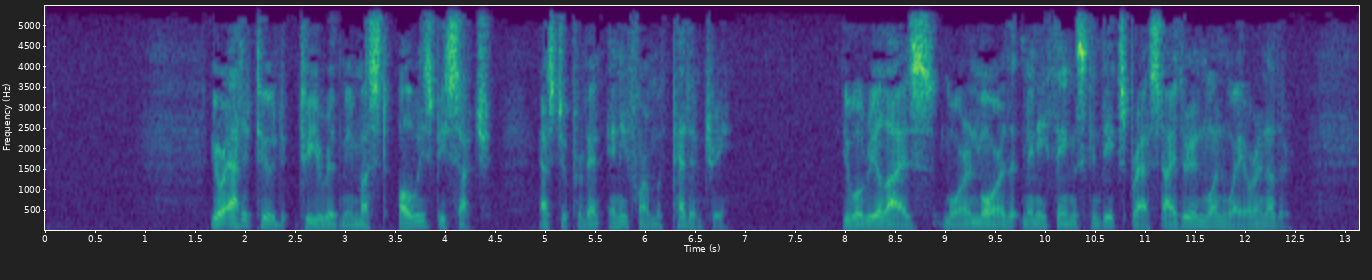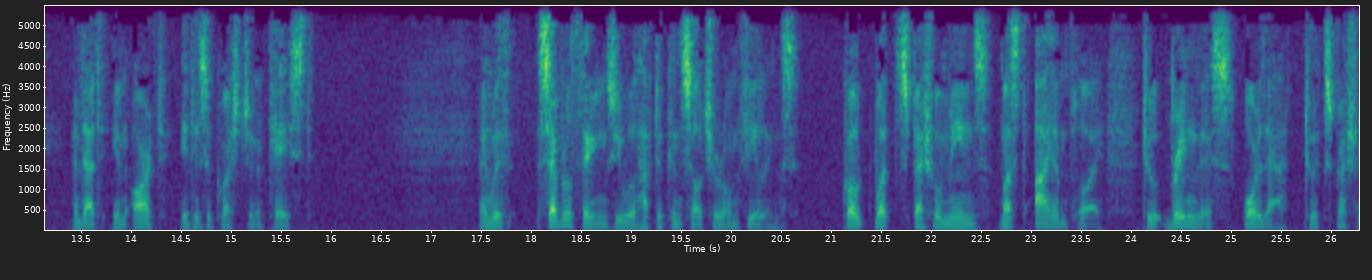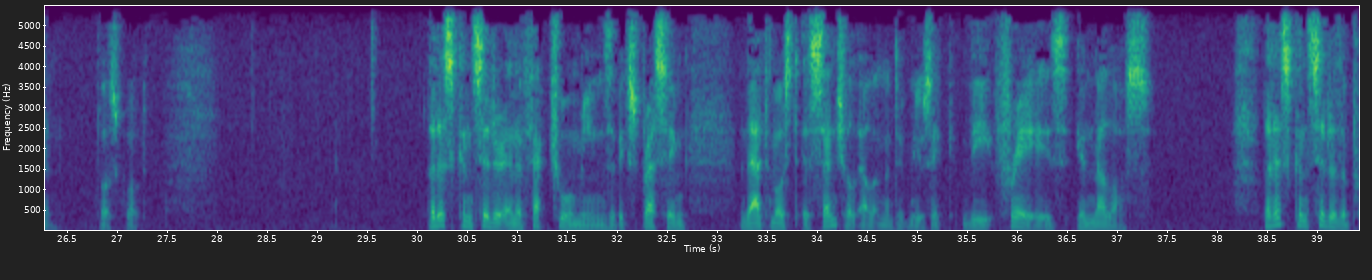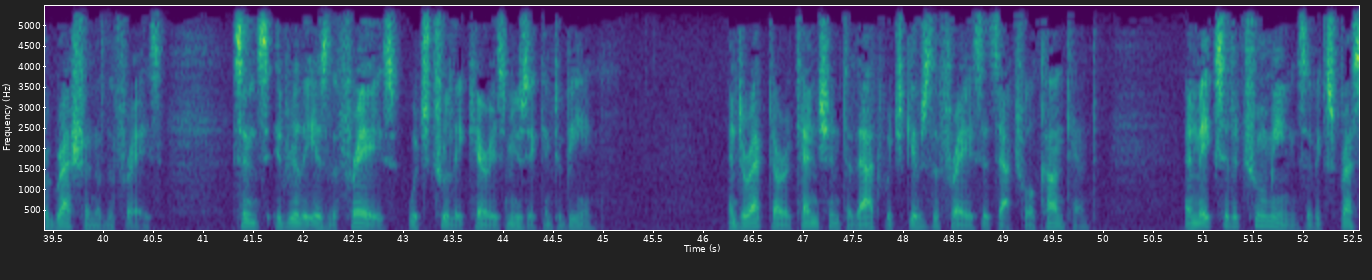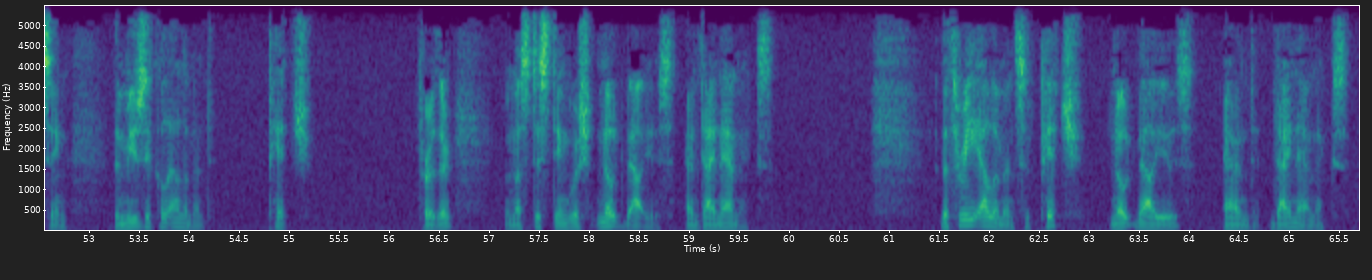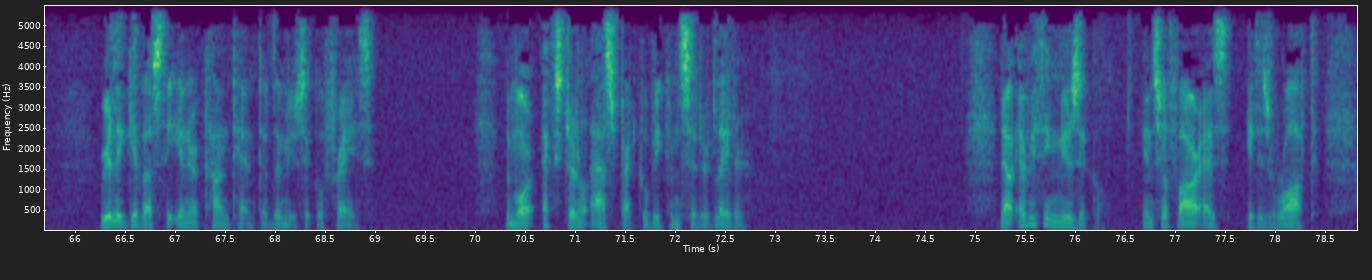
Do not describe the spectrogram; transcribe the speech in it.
Your attitude to eurythmy must always be such as to prevent any form of pedantry. You will realize more and more that many things can be expressed either in one way or another and that in art it is a question of taste. And with several things you will have to consult your own feelings. Quote, what special means must I employ to bring this or that to expression? Let us consider an effectual means of expressing that most essential element of music, the phrase in melos. Let us consider the progression of the phrase since it really is the phrase which truly carries music into being, and direct our attention to that which gives the phrase its actual content, and makes it a true means of expressing the musical element, pitch. Further, we must distinguish note values and dynamics. The three elements of pitch, note values, and dynamics really give us the inner content of the musical phrase. The more external aspect will be considered later. Now, everything musical, insofar as it is wrought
